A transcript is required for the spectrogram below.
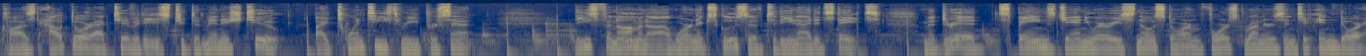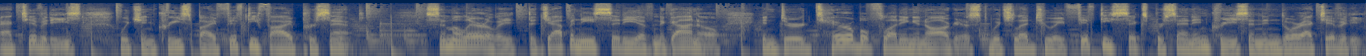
caused outdoor activities to diminish too by 23%. These phenomena weren't exclusive to the United States. Madrid, Spain's January snowstorm forced runners into indoor activities, which increased by 55%. Similarly, the Japanese city of Nagano endured terrible flooding in August, which led to a 56% increase in indoor activity.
